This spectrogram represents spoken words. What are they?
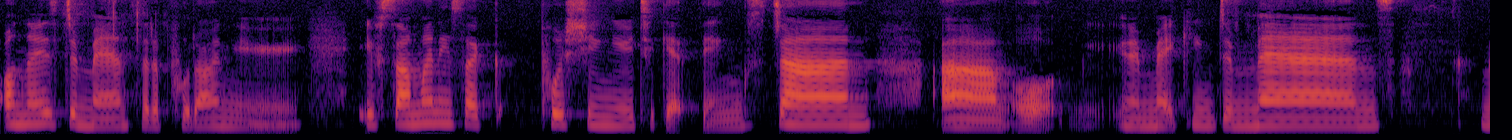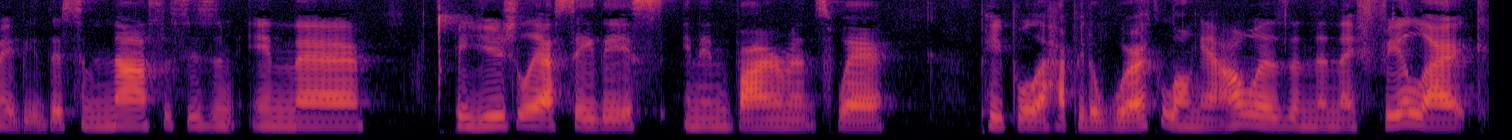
on those demands that are put on you. If someone is like pushing you to get things done um, or you know making demands, maybe there's some narcissism in there. Usually, I see this in environments where people are happy to work long hours and then they feel like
